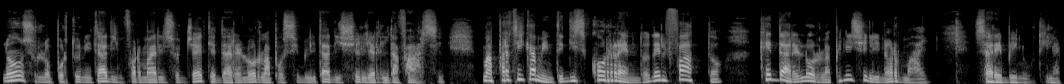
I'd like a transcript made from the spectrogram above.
non sull'opportunità di informare i soggetti e dare loro la possibilità di scegliere il da farsi, ma praticamente discorrendo del fatto che dare loro la penicillina ormai sarebbe inutile.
